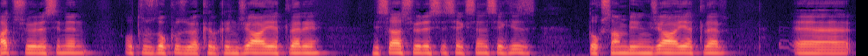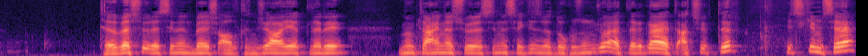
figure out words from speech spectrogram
Haç suresinin 39 ve 40. ayetleri, Nisa suresi 88 91. ayetler, e, Tevbe suresinin 5 6. ayetleri, Mümtehine suresinin 8 ve 9. ayetleri gayet açıktır. Hiç kimse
